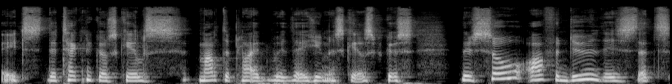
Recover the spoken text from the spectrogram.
it's the technical skills multiplied with the human skills because they're so often doing this that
